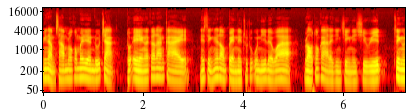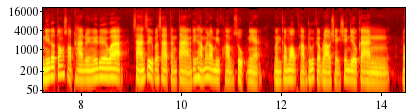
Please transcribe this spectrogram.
มีหนำซ้ำเราก็ไม่เรียนรู้จักตัวเองและก็ร่างกาย ในสิ่งที่เราเป็นในทุกๆวันนี้เลยว่า เราต้องการอะไรจริง ๆ ในชีวิต สิ่งเหล่านี้เราต้องสอบทานตัวเองเรื่อยๆว่าสารสื่อประสาทต่างๆ ที่ทำให้เรามีความสุขเนี่ยมันก็มอบความทุกข์กับเราเช่นเช่นเดียวกัน เรา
